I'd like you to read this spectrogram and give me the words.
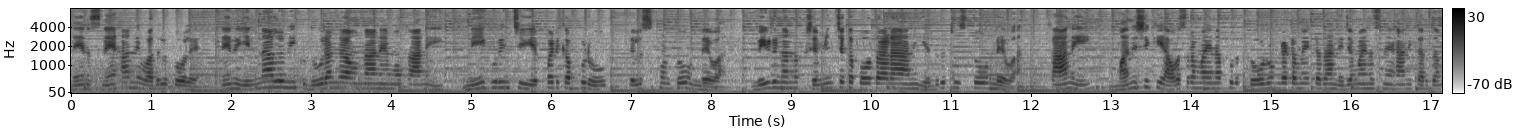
నేను స్నేహాన్ని వదులుకోలేను. నేను ఇన్నాళ్ళు నీకు దూరంగా ఉన్నానేమో కానీ నీ గురించి ఎప్పటికప్పుడు తెలుసుకుంటూ ఉండేవాడిని వీడు నన్ను క్షమించకపోతాడా అని ఎదురు చూస్తూ ఉండేవాడిని కానీ మనిషికి అవసరమైనప్పుడు తోడుండటమే కదా నిజమైన స్నేహానికి అర్థం.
